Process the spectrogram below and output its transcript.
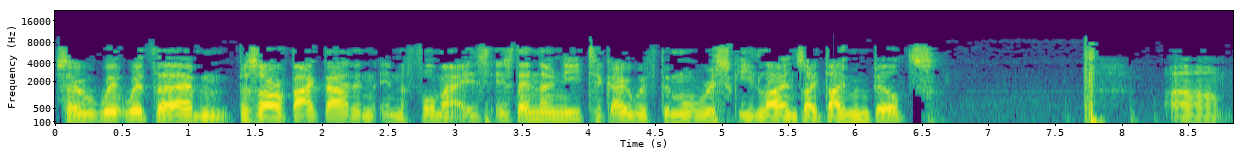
So with, with um, Bazaar of Baghdad in, in the format, is is there no need to go with the more risky Lion's Eye Diamond builds? Um,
